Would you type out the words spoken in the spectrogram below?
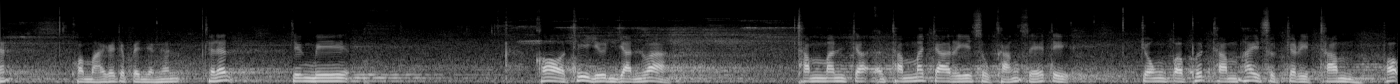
นะความหมายก็จะเป็นอย่างนั้น ฉะนั้นจึงมีข้อที่ยืนยันว่าธรรมันจะธรรมจารีสุขขังเสติ จงประพฤติธรรมให้สุจริตธรรม เพราะ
